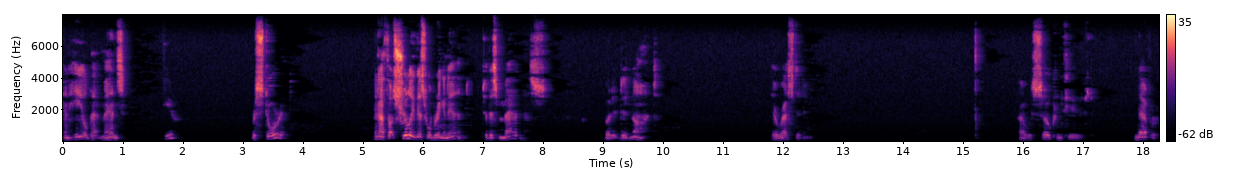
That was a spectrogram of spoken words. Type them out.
and healed that man's ear, restored it. And I thought, surely this will bring an end to this madness but it did not. They arrested him. I was so confused. Never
